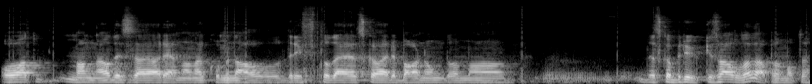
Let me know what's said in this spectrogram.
Og at mange av disse arenaene er kommunal drift, og det skal være barn og ungdom. og det skal brukes av alle, da, på en måte.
